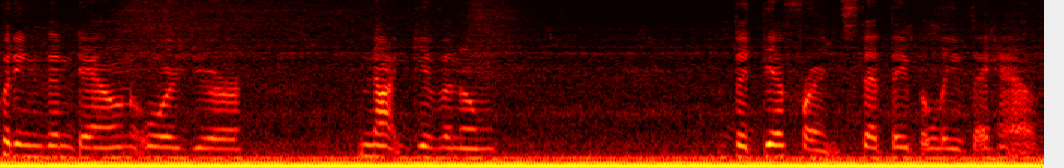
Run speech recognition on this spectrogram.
putting them down or you're not giving them the difference that they believe they have.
